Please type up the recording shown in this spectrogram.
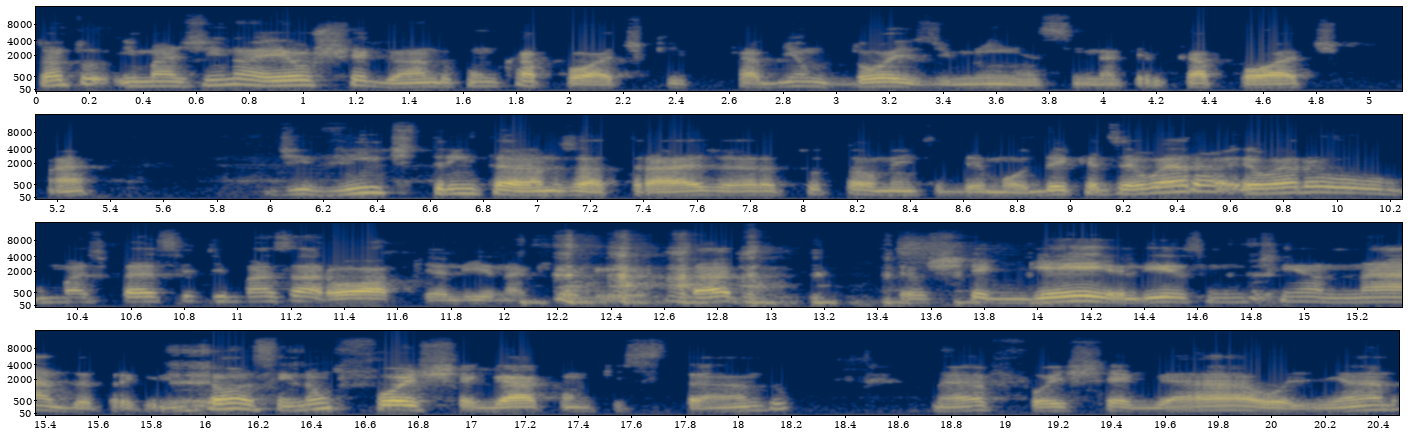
Portanto, imagina eu chegando com um capote, que cabiam dois de mim, assim, naquele capote? De 20, 30 anos atrás, eu era totalmente demodé, quer dizer, eu era, eu era uma espécie de Mazarop ali naquele, sabe? Eu cheguei ali, assim, não tinha nada para aquilo. Então, assim, não foi chegar conquistando, né? Foi chegar olhando,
